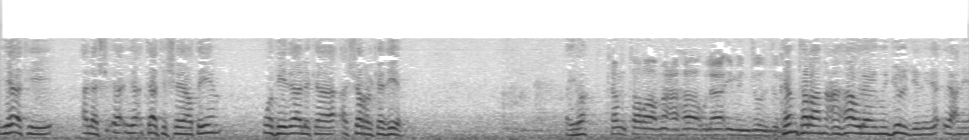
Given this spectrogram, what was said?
يأتي تأتي الشياطين وفي ذلك الشر الكثير. أيوة. كم ترى مع هؤلاء من جلجل كم ترى مع هؤلاء من جلجل يعني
